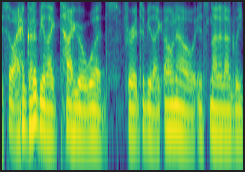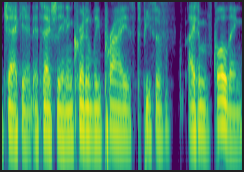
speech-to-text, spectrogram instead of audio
So I have got to be like Tiger Woods for it to be like, oh no, it's not an ugly jacket. It's actually an incredibly prized piece of item of clothing.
